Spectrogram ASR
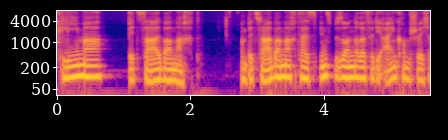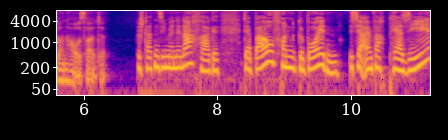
Klima bezahlbar macht. Und bezahlbar macht heißt insbesondere für die einkommensschwächeren Haushalte. Gestatten Sie mir eine Nachfrage. Der Bau von Gebäuden ist ja einfach per se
